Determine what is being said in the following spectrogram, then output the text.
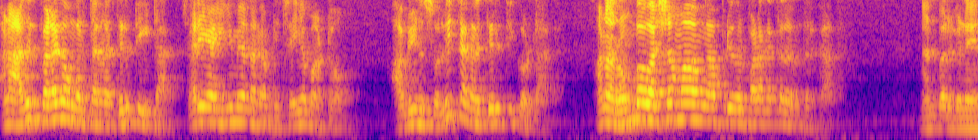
ஆனால் அதுக்கு பிறகு அவங்க தங்களை திருத்திக்கிட்டாங்க. சரியா இனிமேல் நாங்கள் அப்படி செய்ய மாட்டோம் அப்படின்னு சொல்லி தங்களை திருத்தி கொண்டாங்க. ஆனால் ரொம்ப வருஷமாக அவங்க அப்படி ஒரு பழக்கத்தில் இருந்திருக்காங்க. நண்பர்களே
